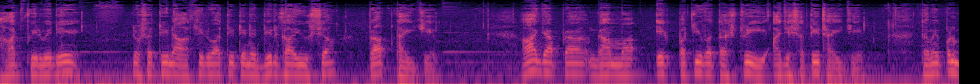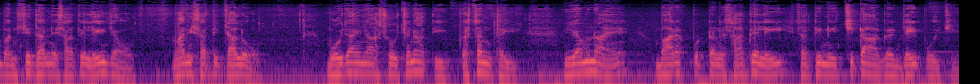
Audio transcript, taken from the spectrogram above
હાથ ફેરવી દે, તો સતીના આશીર્વાદથી તેને દીર્ઘાયુષ્ય પ્રાપ્ત થાય છે. આજ આપણા ગામમાં એક પતિવતા સ્ત્રી આજે સતી થાય છે. તમે પણ બંશીધરને સાથે લઈ જાઓ. મારી સાથે ચાલો. ભોજાઈના સૂચનાથી પ્રસન્ન થઈ યમુનાએ બાળક પુત્રને સાથે લઈ સતીની ચિતા આગળ જઈ પહોંચી.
